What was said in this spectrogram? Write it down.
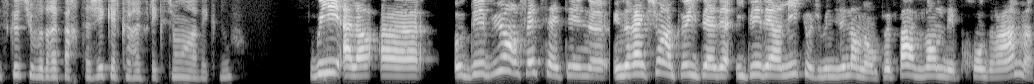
Est-ce que tu voudrais partager quelques réflexions avec nous? Oui, alors euh, au début, en fait, ça a été une, réaction un peu hypodermique où je me disais non, mais on peut pas vendre des programmes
